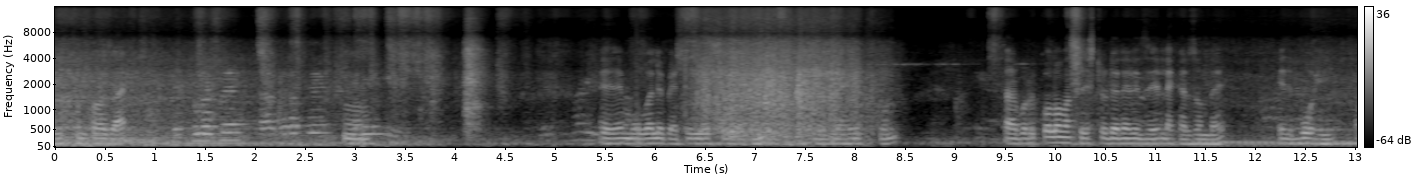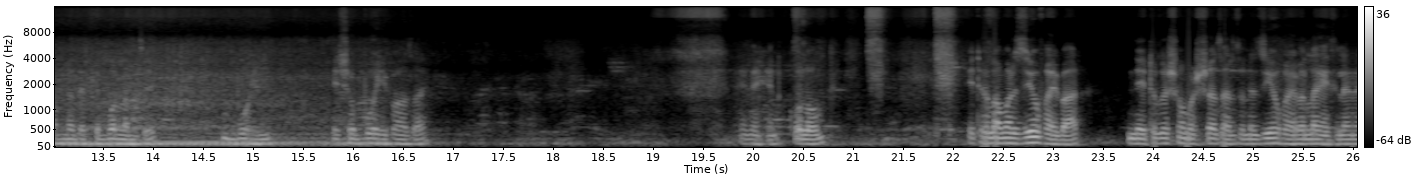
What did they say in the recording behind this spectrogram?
হেডফোন পাওয়া যায়। এই মোবাইলে ব্যাটারি আছে হেডফোন তারপরে কলম আছে স্টুডেন্টের যে লেখার জন্য। এই যে বহি, আপনাদেরকে বললাম যে বহি, এসব বহি পাওয়া যায়। এই দেখেন, কলম। এটা হলো আমার জিও ফাইবার। নেটওয়ার্কের সমস্যা, যার জন্য জিও ফাইবার লাগাইছিলাম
